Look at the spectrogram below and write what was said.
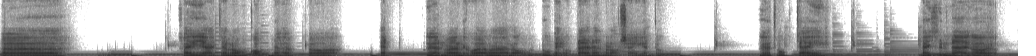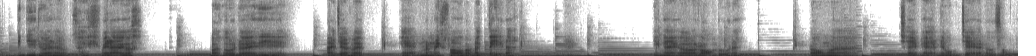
เอ่อ ใครอยากจะลองก๊อปนะครับ ก็แอดเพื่อนมาหรือว่ามาลองดูแผนผมได้นะมาลองใช้กันดูเผื่อถูกใจ ใครขึ้นได้ก็ยินดีด้วยนะใครไม่ได้ก็ขอโทษด้วยที่อาจจะแบบแผนมันไม่เข้ากับนักเตะนะยังไงก็ลองดูนะ ลองมาใช้แผนที่ผมแจกกันดูสองแผ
